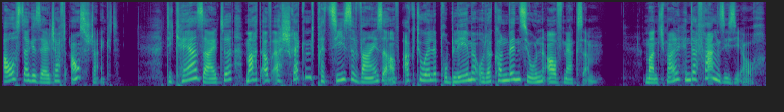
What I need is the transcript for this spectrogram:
aus der Gesellschaft aussteigt. Die Kehrseite macht auf erschreckend präzise Weise auf aktuelle Probleme oder Konventionen aufmerksam. Manchmal hinterfragen sie sie auch.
